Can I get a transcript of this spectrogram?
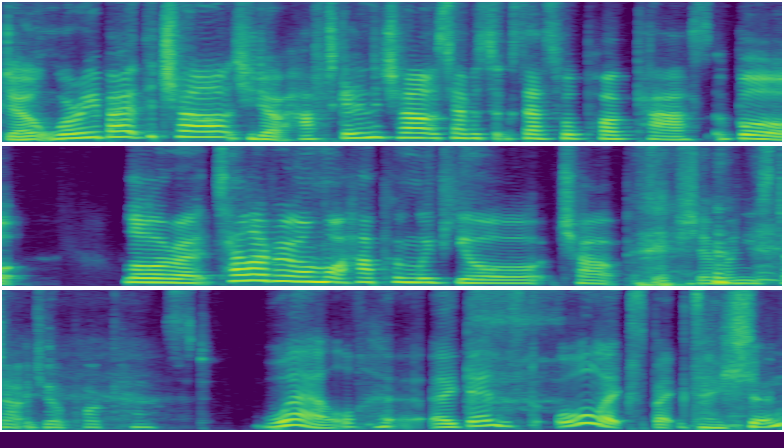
don't worry about the charts. You don't have to get in the charts to have a successful podcast, but Laura, tell everyone what happened with your chart position when you started your podcast. Well, against all expectation,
